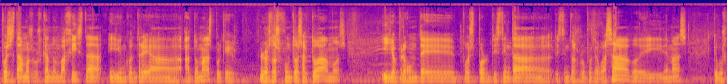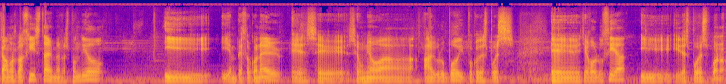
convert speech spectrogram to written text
pues estábamos buscando un bajista y encontré a, a Tomás porque los dos juntos actuábamos y yo pregunté pues por distintas, distintos grupos de WhatsApp y demás que buscábamos bajista, él me respondió y, y empezó con él, eh, se, se unió a- al grupo y poco después eh, llegó Lucía y, y después, bueno,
